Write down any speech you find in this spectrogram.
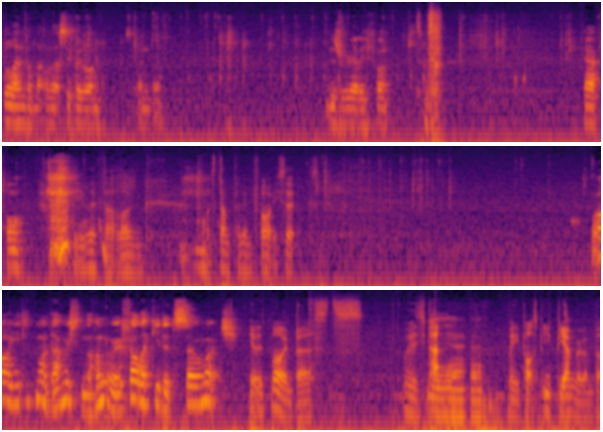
We'll end on that one. That's a good one to end on. It was really fun. Careful. he lived that long. What's dampening 46? Wow, you did more damage than the hunter. It felt like you did so much. It was more in bursts. With his pat Yeah. when he pots he's PM remember.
